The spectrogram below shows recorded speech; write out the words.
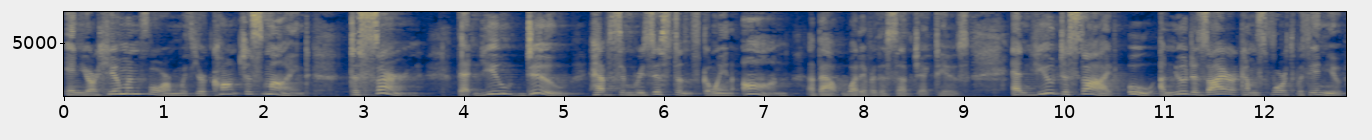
in your human form with your conscious mind discern that you do have some resistance going on about whatever the subject is. And you decide oh a new desire comes forth within you.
